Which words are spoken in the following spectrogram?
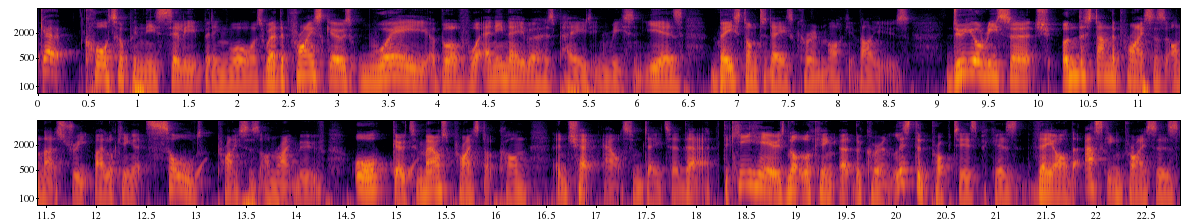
get caught up in these silly bidding wars where the price goes way above what any neighbour has paid in recent years based on today's current market values. Do your research, understand the prices on that street by looking at sold prices on Rightmove, or go to mouseprice.com and check out some data there. The key here is not looking at the current listed properties because they are the asking prices,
